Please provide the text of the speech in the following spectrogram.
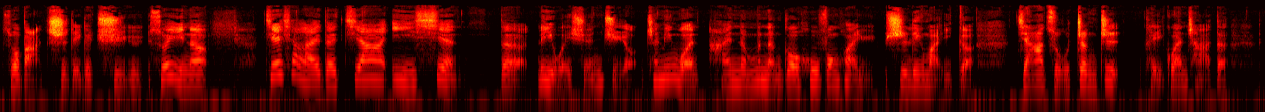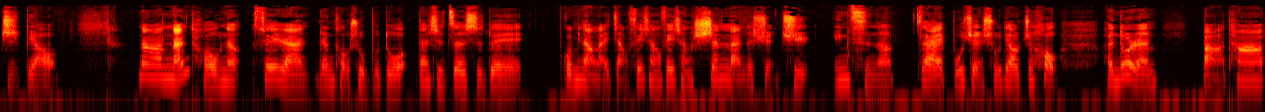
所把持的一个区域，所以呢，接下来的嘉义县的立委选举哦，陈明文还能不能够呼风唤雨，是另外一个家族政治可以观察的指标。那南投呢，虽然人口数不多，但是这是对国民党来讲非常非常深蓝的选区，因此呢，在补选输掉之后，很多人把它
